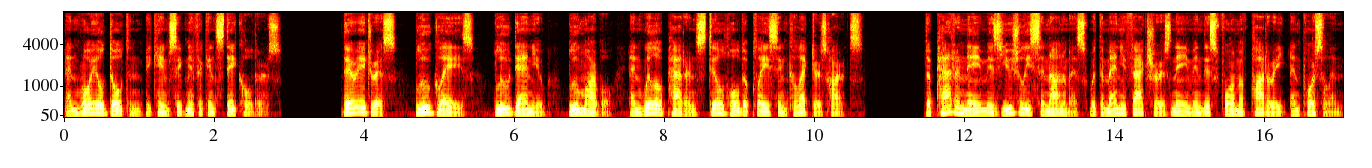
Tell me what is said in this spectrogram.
and Royal Doulton became significant stakeholders. Their Idris, Blue Glaze, Blue Danube, Blue Marble, and Willow patterns still hold a place in collectors' hearts. The pattern name is usually synonymous with the manufacturer's name in this form of pottery and porcelain.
